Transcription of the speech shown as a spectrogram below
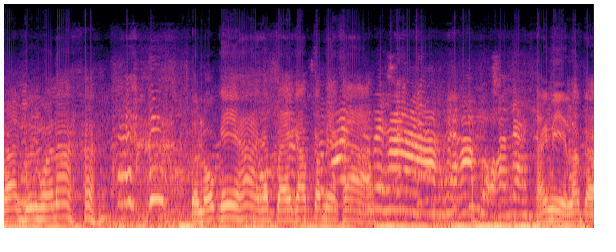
บ้านบึงหัวหน้าตลกเฮฮากันไปครับกับแม่ค้าไปห้าไปห้าปอนเลยทั้งนี้แล้วก็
